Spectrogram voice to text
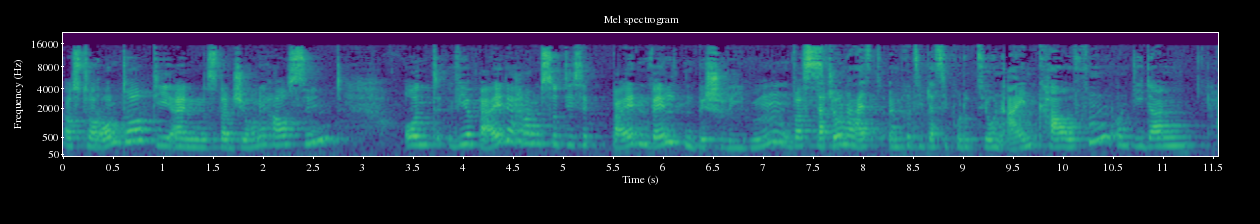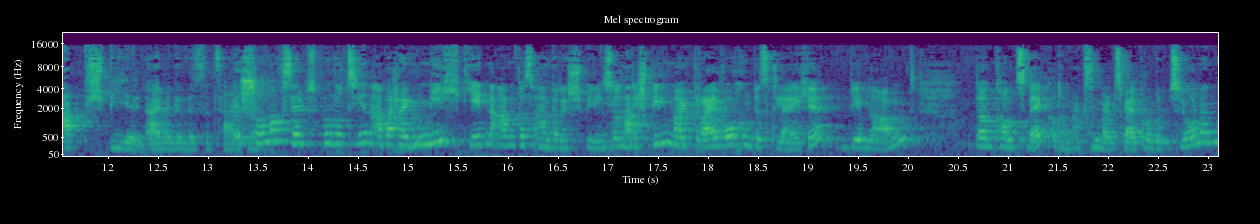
aus Toronto, die ein Stagione-Haus sind und wir beide haben so diese beiden Welten beschrieben. Was Stagione heißt im Prinzip, dass sie Produktion einkaufen und die dann abspielen eine gewisse Zeit. Schon auch selbst produzieren, aber halt mhm. nicht jeden Abend was anderes spielen, sondern die spielen mal drei Wochen das Gleiche, jeden Abend. Dann kommt es weg oder maximal zwei Produktionen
